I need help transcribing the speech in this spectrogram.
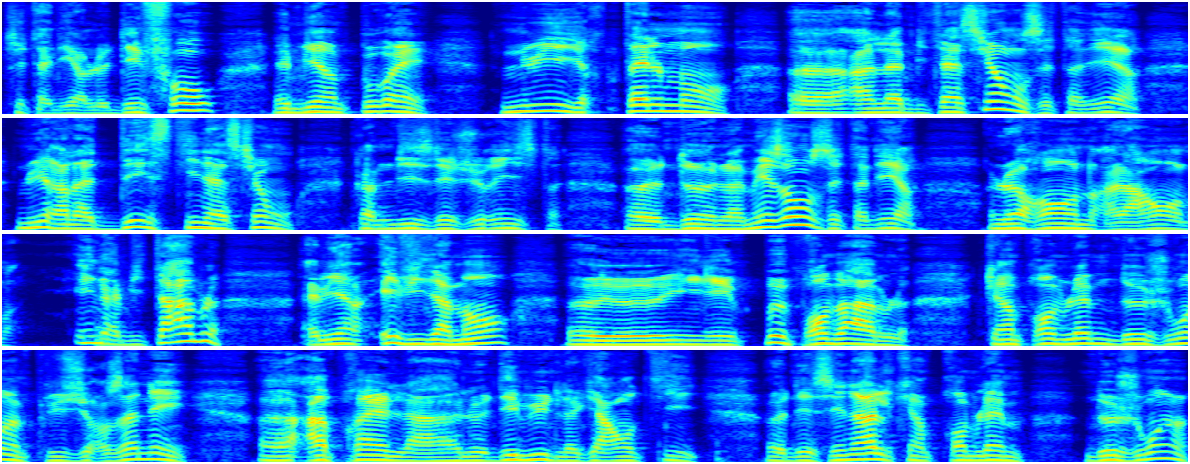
c'est-à-dire le défaut, eh bien pourrait nuire tellement euh, à l'habitation, c'est-à-dire nuire à la destination, comme disent les juristes, de la maison, c'est-à-dire le rendre, à la rendre inhabitable, eh bien évidemment, euh, il est peu probable qu'un problème de joint plusieurs années euh, après le début de la garantie euh, décennale, qu'un problème de joint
